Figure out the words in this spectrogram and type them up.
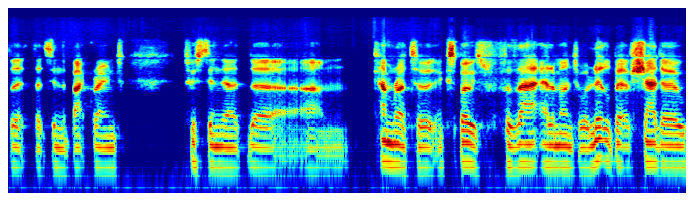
that, that's in the background twisting the the um, camera to expose for that element or a little bit of shadow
